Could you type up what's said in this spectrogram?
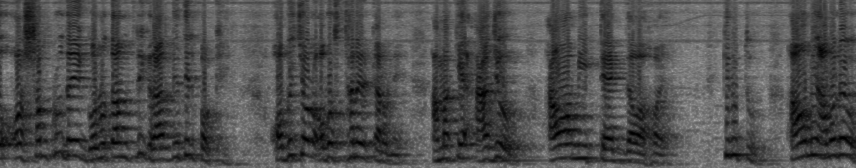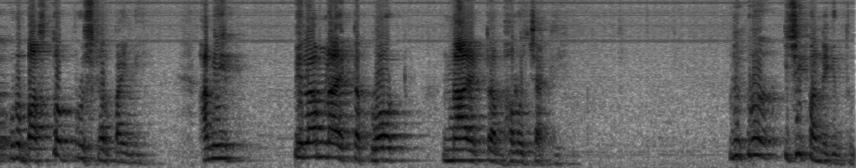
ও অসাম্প্রদায়িক গণতান্ত্রিক রাজনীতির পক্ষে অবিচল অবস্থানের কারণে আমাকে আজও আওয়ামী ট্যাগ দেওয়া হয়। কিন্তু আমি আমলেও কোনো বাস্তব পুরস্কার পাইনি। আমি পেলাম না একটা প্লট না একটা ভালো চাকরি। উনি কোনো কিছুই পাননি কিন্তু।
